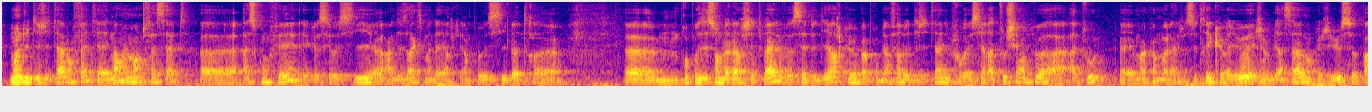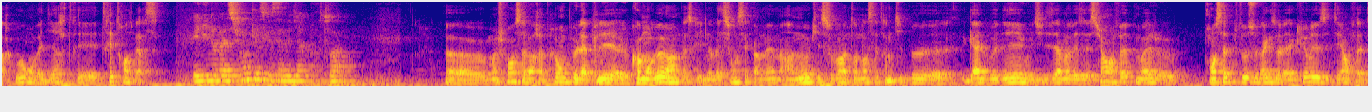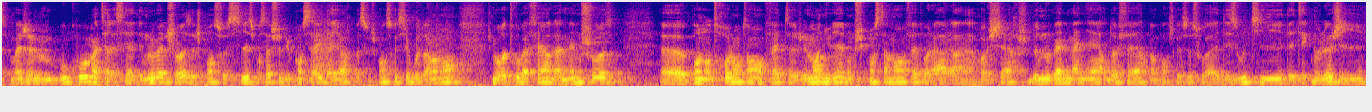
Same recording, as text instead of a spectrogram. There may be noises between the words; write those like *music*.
monde du digital, en fait, il y a énormément de facettes à ce qu'on fait et que c'est aussi un des axes, d'ailleurs, qui est un peu aussi notre euh, proposition de valeur chez 12, c'est de dire que bah, pour bien faire le digital, il faut réussir à toucher un peu à, tout. Et moi, comme voilà, je suis très curieux et j'aime bien ça, donc j'ai eu ce parcours, on va dire, très, très transverse. Et l'innovation, qu'est-ce que ça veut dire pour toi? Euh, moi je pense, alors après on peut l'appeler euh, comme on veut, hein, parce que l'innovation c'est quand même un mot qui souvent a tendance à être un petit peu galvaudé ou utilisé à mauvaise escient. En fait, moi je prends ça plutôt sur l'axe de la curiosité en fait. Moi j'aime beaucoup m'intéresser à des nouvelles choses et je pense aussi, c'est pour ça que je fais du conseil d'ailleurs, parce que je pense que si au bout d'un moment je me retrouve à faire la même chose euh, pendant trop longtemps en fait, je vais m'ennuyer. Donc je suis constamment en fait voilà à la recherche de nouvelles manières de faire, peu importe que ce soit des outils, des technologies.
